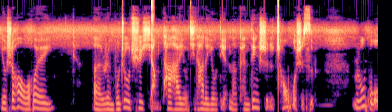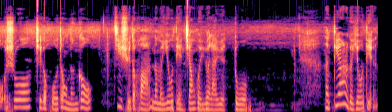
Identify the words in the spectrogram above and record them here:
有时候我会呃忍不住去想，他还有其他的优点，那肯定是超过十四个。如果说这个活动能够继续的话，那么优点将会越来越多。那第二个优点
